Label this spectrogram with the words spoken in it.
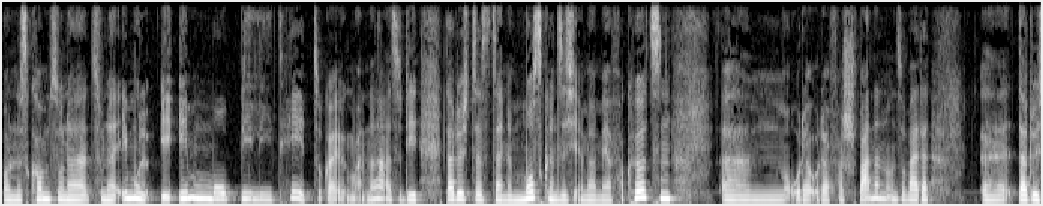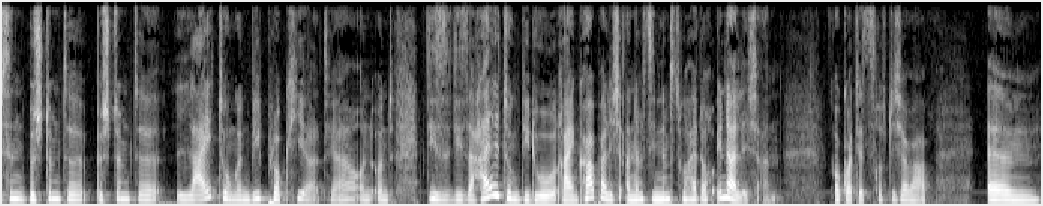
und es kommt zu einer zu einer Immobilität sogar irgendwann. Ne? Also die dadurch, dass deine Muskeln sich immer mehr verkürzen ähm, oder oder verspannen und so weiter, äh, dadurch sind bestimmte bestimmte Leitungen wie blockiert, ja und und diese diese Haltung, die du rein körperlich annimmst, die nimmst du halt auch innerlich an. Oh Gott, jetzt trifft dich aber ab. Ähm,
